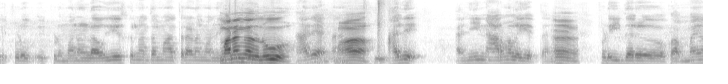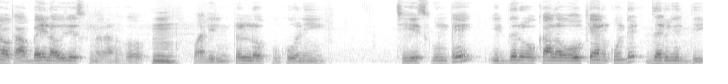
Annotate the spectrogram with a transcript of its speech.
ఇప్పుడు ఇప్పుడు మనం లవ్ చేసుకున్నంత మాత్రాన మనం మనం కాదు నువ్వు. అదే అన్న. అదే. అది నేను నార్మల్గా చెప్తాను. ఇప్పుడు ఇద్దరు ఒక అమ్మాయి ఒక అబ్బాయి లవ్ చేసుకున్నారు అనుకో వాళ్ళ ఇంట్లో ఒప్పుకొని చేసుకుంటే ఇద్దరు ఒకవేళ ఓకే అనుకుంటే జరుగుద్ది.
